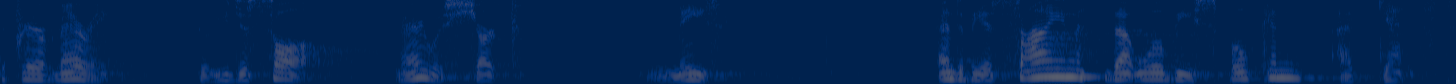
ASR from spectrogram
the prayer of Mary that you just saw. Mary was sharp, it was amazing. And to be a sign that will be spoken against.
